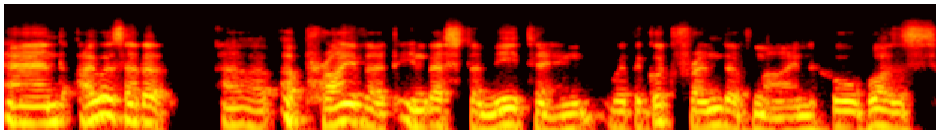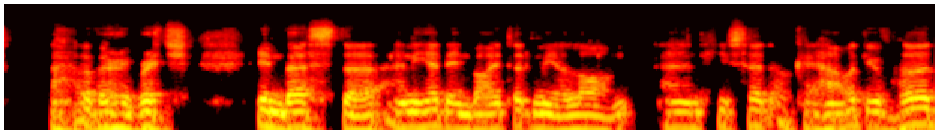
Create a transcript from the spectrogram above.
And I was at a, a private investor meeting with a good friend of mine who was a very rich investor, and he had invited me along. And he said, Okay, Howard, you've heard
